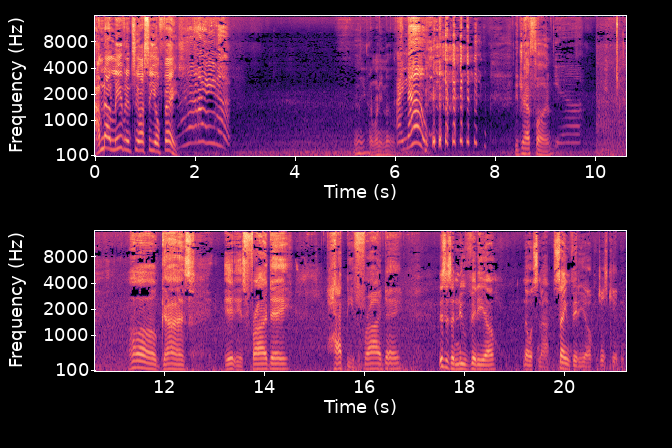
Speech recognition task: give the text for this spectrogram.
I'm not leaving until I see your face. Fine. Yeah, you got a runny nose. I know. Did you have fun? yeah. Oh, guys, it is Friday. Happy Friday. This is a new video. No, it's not. Same video. Just kidding.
